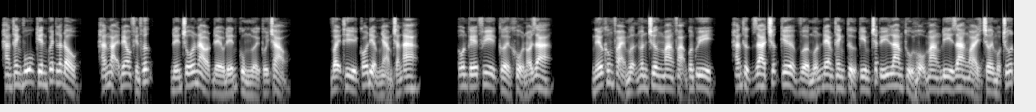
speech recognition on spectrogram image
Hàn thanh vũ kiên quyết lắc đầu, hắn ngại đeo phiền phức, đến chỗ nào đều đến cùng người cúi chào. Vậy thì có điểm nhảm chán a. Ôn kế phi cười khổ nói ra, nếu không phải mượn huân chương mang phạm quân quy, hắn thực ra trước kia vừa muốn đem thanh tử kim chất ý lam thủ hộ mang đi ra ngoài chơi một chút.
